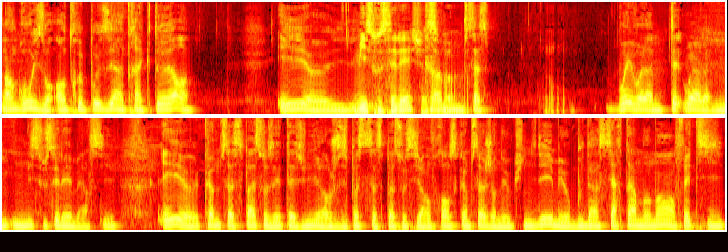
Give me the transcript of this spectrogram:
en gros ils ont entreposé un tracteur et euh, Mis sous scellé je sais pas. ça se... Oui, voilà, peut-être, voilà, mis sous scellé, merci. Et euh, comme ça se passe aux États-Unis, alors je sais pas si ça se passe aussi en France comme ça, j'en ai aucune idée, mais au bout d'un certain moment, en fait, ils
